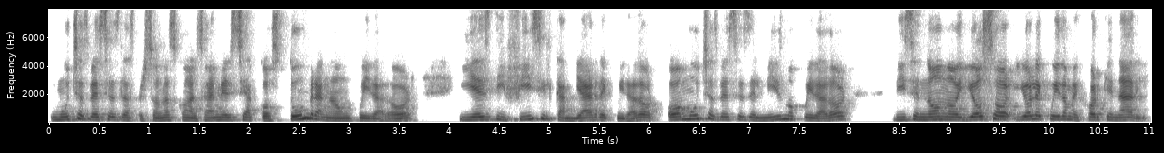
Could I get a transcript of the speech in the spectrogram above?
muchas veces las personas con Alzheimer se acostumbran a un cuidador y es difícil cambiar de cuidador o muchas veces el mismo cuidador dice, no, no, yo, yo le cuido mejor que nadie.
